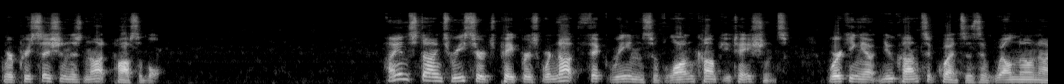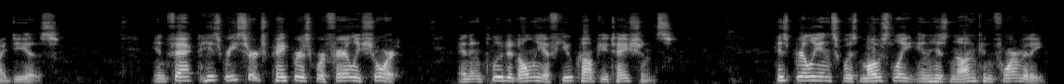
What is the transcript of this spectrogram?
where precision is not possible. Einstein's research papers were not thick reams of long computations, working out new consequences of well-known ideas. In fact, his research papers were fairly short and included only a few computations. His brilliance was mostly in his nonconformity,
